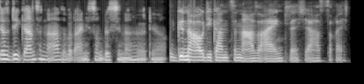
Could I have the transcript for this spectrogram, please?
Also die ganze Nase wird eigentlich so ein bisschen erhöht, ja. Genau, die ganze Nase eigentlich, ja, hast du recht.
